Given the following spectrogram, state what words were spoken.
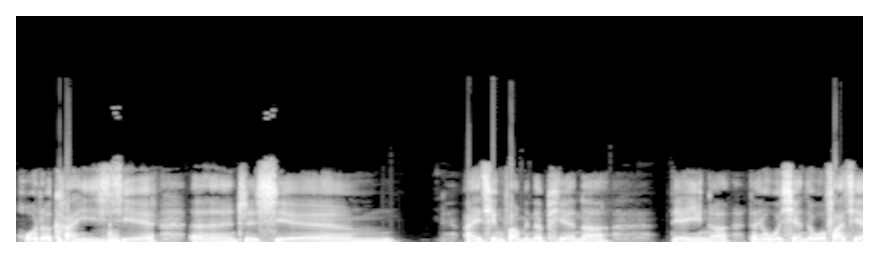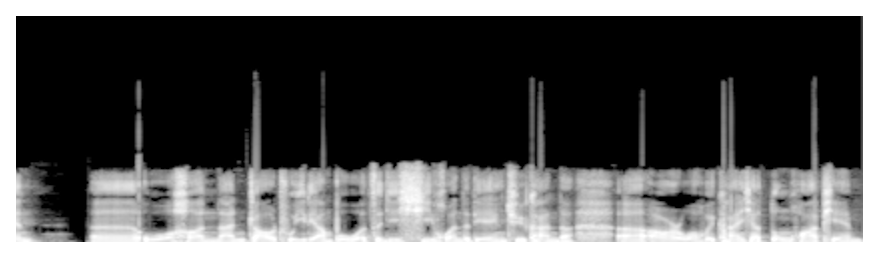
或者看一些嗯这些爱情方面的片呐、电影啊。但是我现在我发现。嗯，我很难找出一两部我自己喜欢的电影去看的，呃，偶尔我会看一下动画片。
